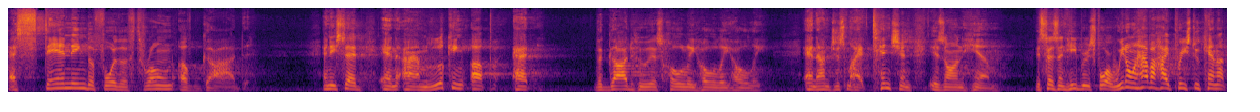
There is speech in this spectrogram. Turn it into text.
as standing before the throne of God. And he said, And I'm looking up at the God who is holy, holy, holy. And I'm just, my attention is on him. It says in Hebrews 4, we don't have a high priest who cannot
